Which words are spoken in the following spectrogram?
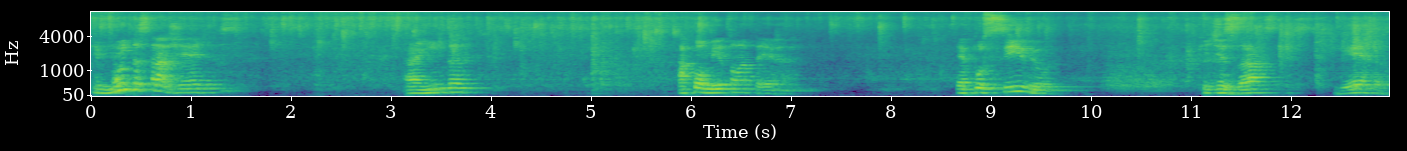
que muitas tragédias ainda acometam a Terra. É possível que desastres, guerras,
